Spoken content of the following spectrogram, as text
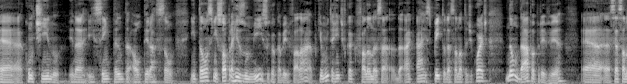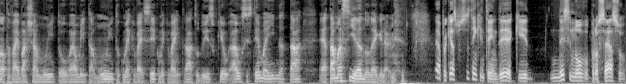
é, contínuo né, e sem tanta alteração. Então, assim, só para resumir isso que eu acabei de falar, porque muita gente fica falando essa, a, a respeito dessa nota de corte, não dá para prever é, se essa nota vai baixar muito ou vai aumentar muito, como é que vai ser, como é que vai entrar, tudo isso, porque o, o sistema ainda está é, tá maciando, né, Guilherme? É, porque as pessoas têm que entender que nesse novo processo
